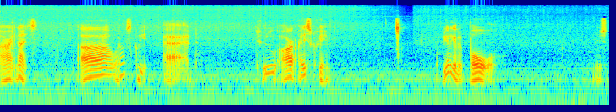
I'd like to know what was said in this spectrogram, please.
Alright, nice. Uh, what else can we add to our ice cream? We gotta get a bowl. Just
